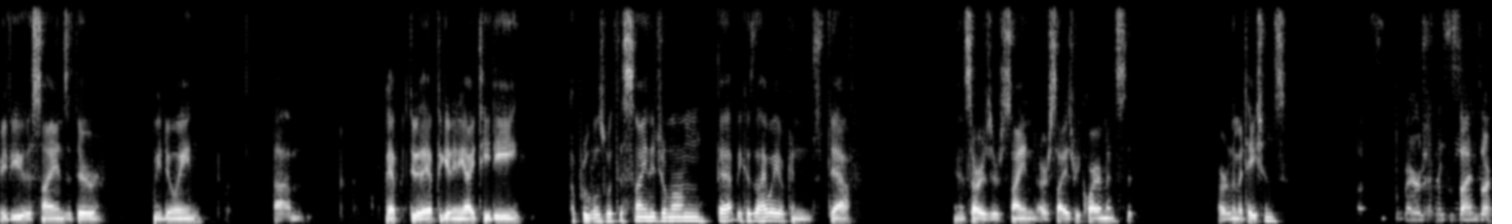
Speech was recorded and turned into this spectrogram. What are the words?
review the signs that they're be doing. Um, they have, do they have to get any ITD approvals with the signage along that because the highway or can staff? And as far as their sign or size requirements that are limitations? Meredith, the signs are.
